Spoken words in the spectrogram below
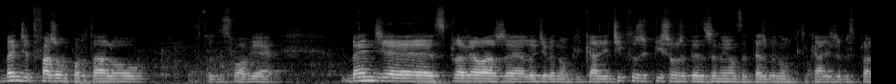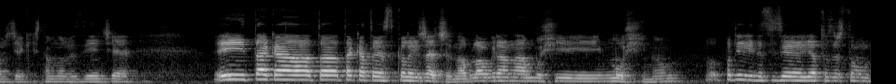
będzie twarzą portalu, w cudzysłowie, będzie sprawiała, że ludzie będą klikali. Ci, którzy piszą, że to jest żenujące, też będą klikali, żeby sprawdzić jakieś tam nowe zdjęcie. I taka, ta, taka to jest kolej rzeczy. No, Blaugrana musi, musi. No, podjęli decyzję, ja to zresztą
